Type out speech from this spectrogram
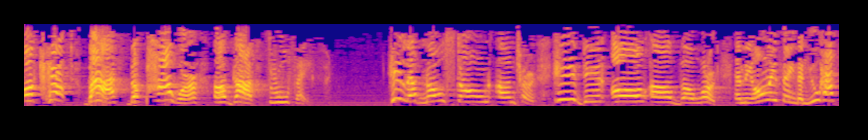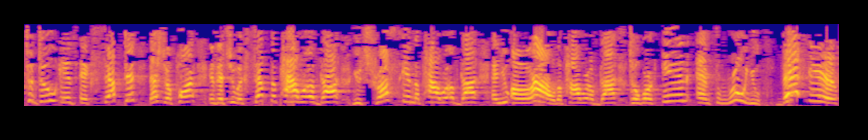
are kept by the power of God through faith. He left no stone unturned. He did all of the work. And the only thing that you have to do is accept it. That's your part, is that you accept the power of God, you trust in the power of God, and you allow the power of God to work in and through you. That is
